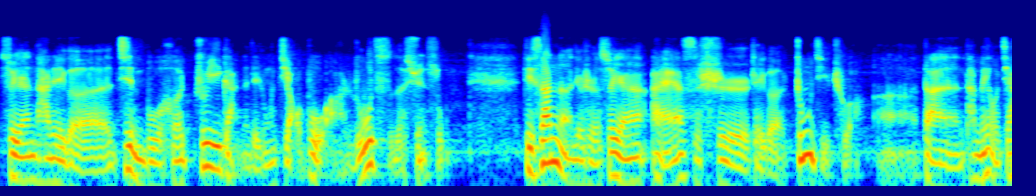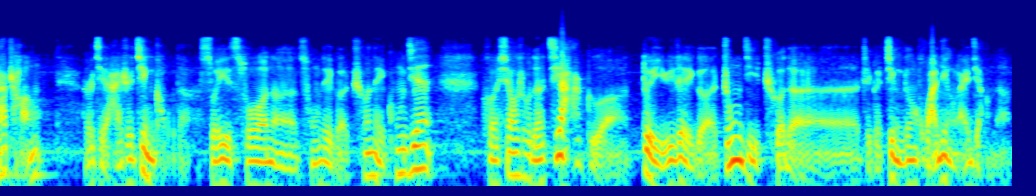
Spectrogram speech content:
虽然它这个进步和追赶的这种脚步啊如此的迅速。第三呢，就是虽然 IS 是这个中级车啊，但它没有加长，而且还是进口的，所以说呢，从这个车内空间和销售的价格，对于这个中级车的这个竞争环境来讲呢，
